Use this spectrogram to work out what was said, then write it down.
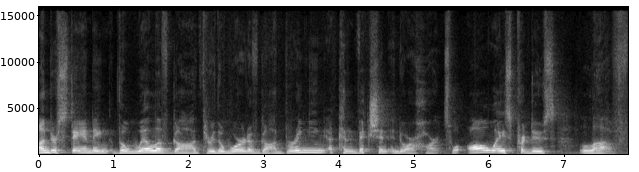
understanding the will of God through the Word of God, bringing a conviction into our hearts, will always produce love.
